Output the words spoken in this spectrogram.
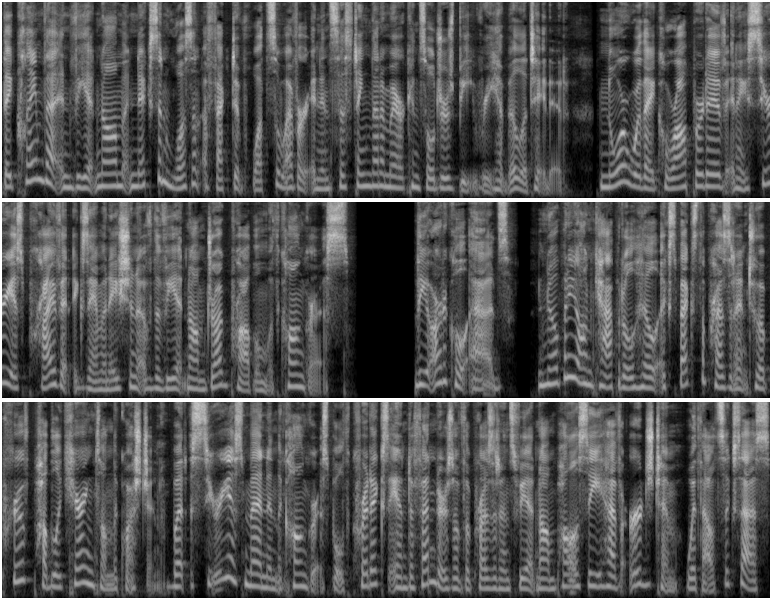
They claimed that in Vietnam, Nixon wasn't effective whatsoever in insisting that American soldiers be rehabilitated, nor were they cooperative in a serious private examination of the Vietnam drug problem with Congress. The article adds Nobody on Capitol Hill expects the president to approve public hearings on the question, but serious men in the Congress, both critics and defenders of the president's Vietnam policy, have urged him, without success,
